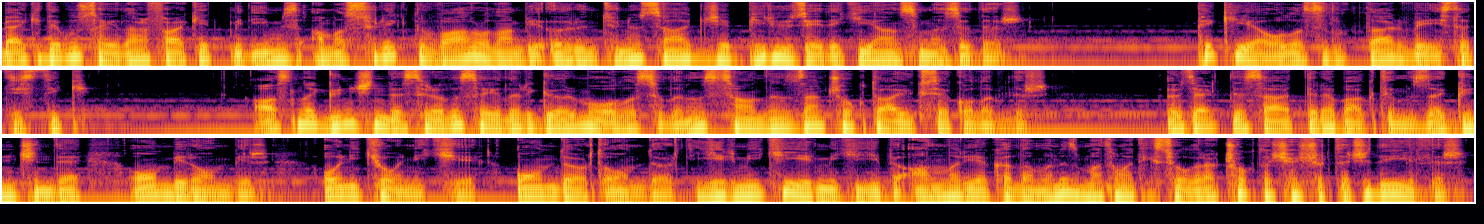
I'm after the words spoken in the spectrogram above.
Belki de bu sayılar fark etmediğimiz ama sürekli var olan bir örüntünün sadece bir yüzeydeki yansımasıdır. Peki ya olasılıklar ve istatistik? Aslında gün içinde sıralı sayıları görme olasılığınız sandığınızdan çok daha yüksek olabilir. Özellikle saatlere baktığımızda gün içinde 11-11, 12-12, 14-14, 22-22 gibi anları yakalamanız matematiksel olarak çok da şaşırtıcı değildir.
